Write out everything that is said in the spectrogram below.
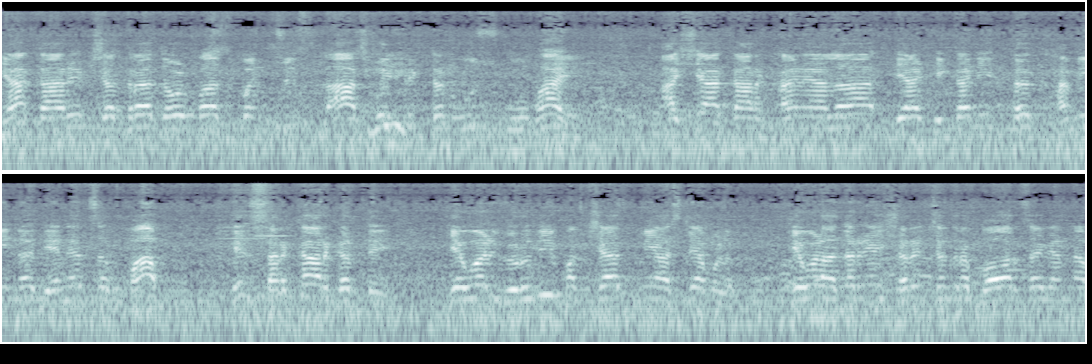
या कार्यक्षेत्रात जवळपास पंचवीस लाख मेट्रिक टन ऊस उभा आहे. अशा कारखान्याला त्या ठिकाणी थक हमी न देण्याचं पाप हे सरकार करते. केवळ विरोधी पक्षात मी असल्यामुळं केवळ आदरणीय शरदचंद्र पवार साहेब यांना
